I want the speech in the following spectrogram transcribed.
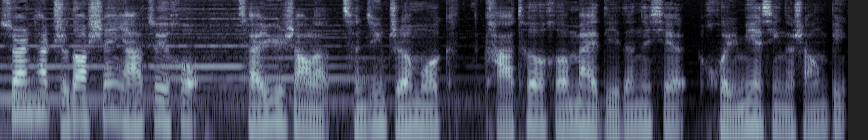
虽然他直到生涯最后才遇上了曾经折磨卡特和麦迪的那些毁灭性的伤病，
